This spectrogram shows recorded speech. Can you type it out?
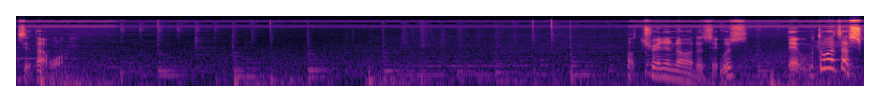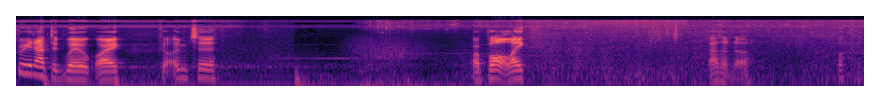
Is it that one? Training orders. It was. It, what's that screen I did where, where I got him to. Or bought like. I don't know. Fucking.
